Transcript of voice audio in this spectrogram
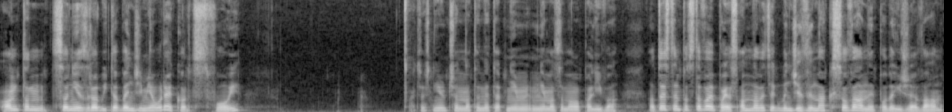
on to, co nie zrobi, to będzie miał rekord swój. Chociaż nie wiem, czy on na ten etap nie, nie ma za mało paliwa. No to jest ten podstawowy pojazd. On nawet jak będzie wymaksowany, podejrzewam,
